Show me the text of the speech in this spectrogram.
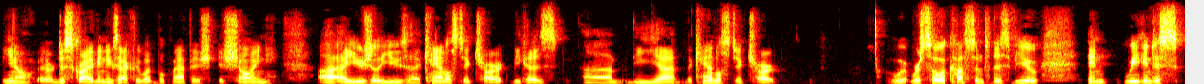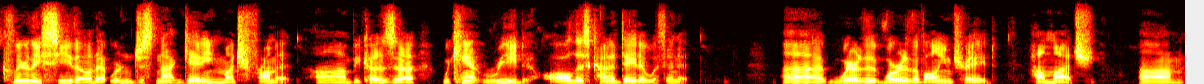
you know, or describing exactly what Bookmap is, is showing. I usually use a candlestick chart because um, the, the candlestick chart we're so accustomed to this view and we can just clearly see though that we're just not getting much from it uh, because uh, we can't read all this kind of data within it. Uh, where the where did the volume trade? How much? Um,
